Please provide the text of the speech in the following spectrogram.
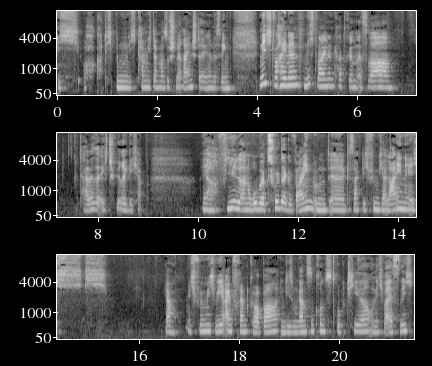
ich, oh Gott, ich bin, ich kann mich da mal so schnell reinsteigen. Deswegen nicht weinen, nicht weinen, Katrin. Es war teilweise echt schwierig. Ich habe ja viel an Roberts Schulter geweint und äh, gesagt, ich fühle mich alleine. Ich, ich, ja, ich fühle mich wie ein Fremdkörper in diesem ganzen Konstrukt hier und ich weiß nicht,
